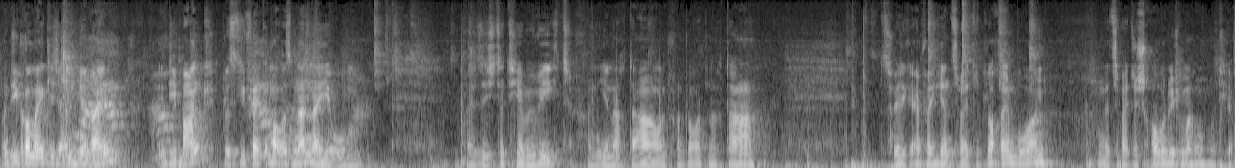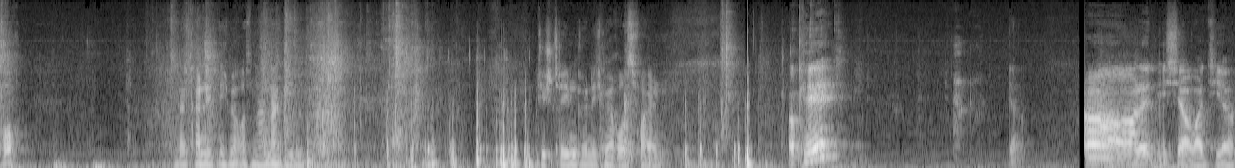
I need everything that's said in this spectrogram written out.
Und die kommen eigentlich alle hier rein, in die Bank. Bloß die fällt immer auseinander hier oben. Weil sich das hier bewegt. Von hier nach da und von dort nach da. Jetzt werde ich einfach hier ein zweites Loch einbohren. Eine zweite Schraube durchmachen und hier auch. Und dann kann ich nicht mehr auseinandergehen. Die Streben können nicht mehr rausfallen. Okay? Ja. Ah, das ist ja was hier.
